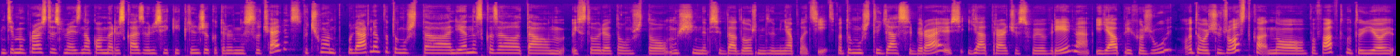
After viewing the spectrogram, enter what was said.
где мы просто с моей знакомой рассказывали всякие кринжи, которые у нас случались. Почему он популярный? Потому что Лена сказала там историю о том, что мужчина всегда должен за меня платить, потому что я собираюсь, я трачу свое время, и я прихожу. Это очень жестко, но по факту вот ее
